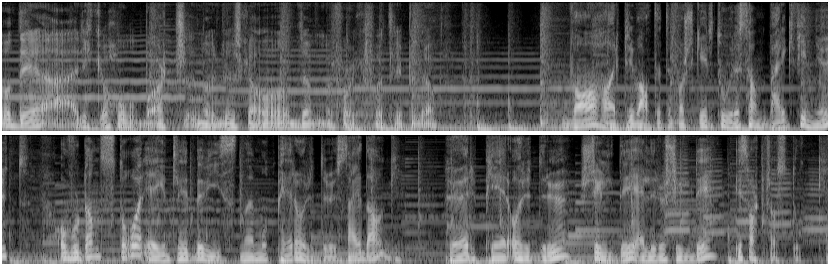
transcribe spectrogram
Og det er ikke holdbart når du skal dømme folk for trippeldrap. Hva har privatetterforsker Tore Sandberg funnet ut? Og hvordan står egentlig bevisene mot Per Orderud seg i dag? Hør Per Orderud, skyldig eller uskyldig, i Svarttrost Dukk.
